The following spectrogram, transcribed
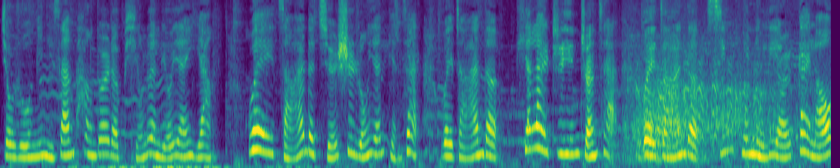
就如迷你三胖墩儿的评论留言一样，为早安的绝世容颜点赞，为早安的。天籁之音转彩，为早安的辛苦努力而盖楼。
